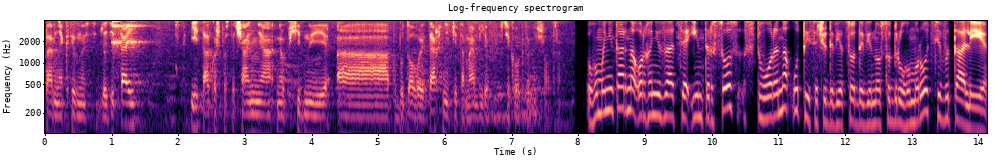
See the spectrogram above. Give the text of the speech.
певні активності для дітей. І також постачання необхідної побутової техніки та меблів в ці колективні шелтери. Гуманітарна організація Інтерсос створена у 1992 році в Італії.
